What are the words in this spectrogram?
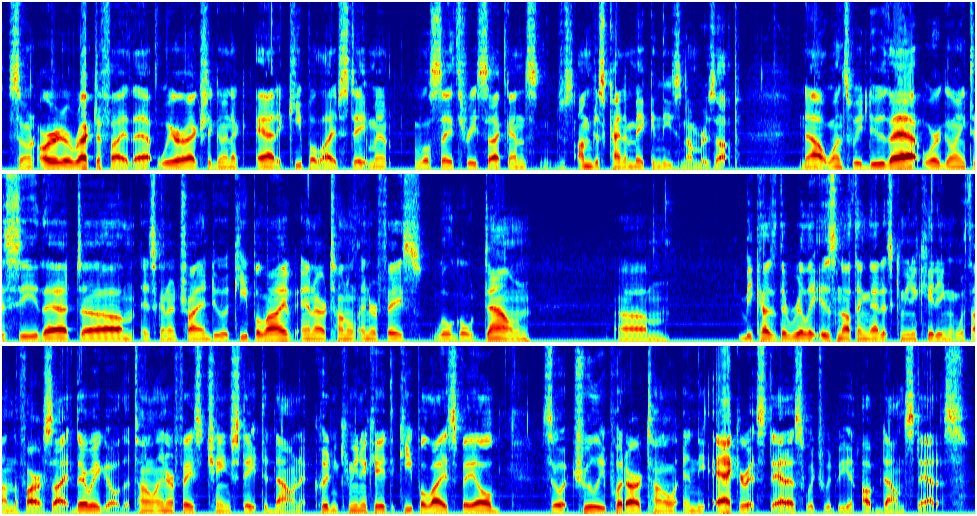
So in order to rectify that, we're actually going to add a keep alive statement. We'll say three seconds. Just, I'm just kind of making these numbers up. Now, once we do that, we're going to see that um, it's going to try and do a keep alive, and our tunnel interface will go down um, because there really is nothing that it's communicating with on the far side. There we go. The tunnel interface changed state to down. It couldn't communicate. The keep alive failed, so it truly put our tunnel in the accurate status, which would be an up-down status.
